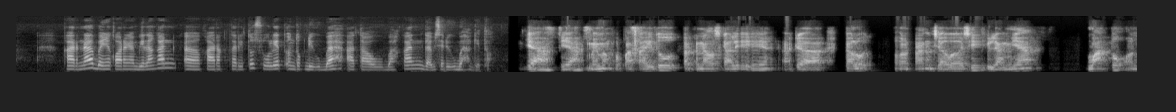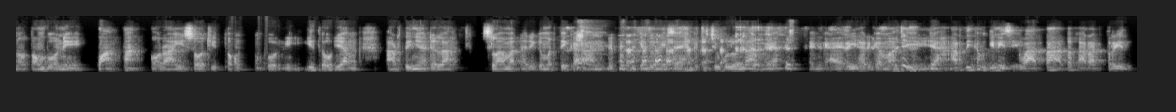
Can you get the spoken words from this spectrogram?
Karena banyak orang yang bilang kan uh, karakter itu sulit untuk diubah atau bahkan nggak bisa diubah gitu. Ya, ya, memang pepatah itu terkenal sekali ya. Ada kalau orang Jawa sih bilangnya watu ono tombone, watak ora iso ditomboni gitu. Yang artinya adalah selamat hari kemerdekaan Republik Indonesia yang ke-76 ya. NKRI harga mati. Ya, artinya begini sih, watak atau karakter itu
